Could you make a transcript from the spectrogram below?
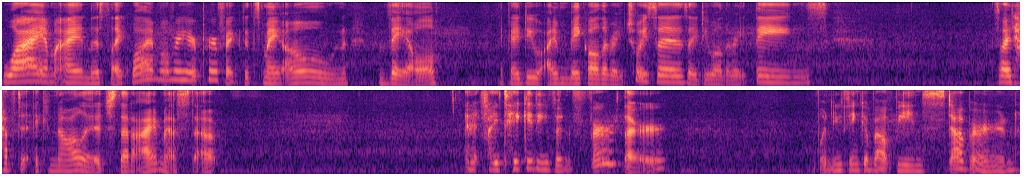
why am I in this like, well, I'm over here perfect. It's my own veil. Like I do I make all the right choices, I do all the right things. So I'd have to acknowledge that I messed up. And if I take it even further, when you think about being stubborn,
